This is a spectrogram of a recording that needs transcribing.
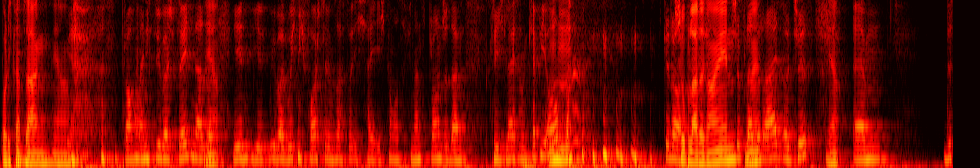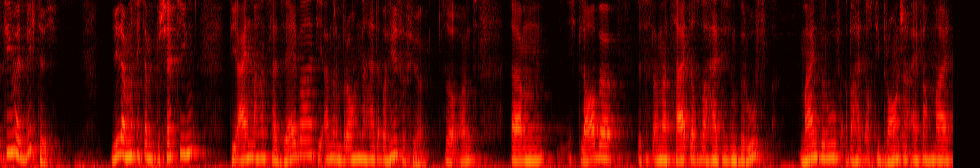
Wollte ich gerade sagen, ja. Ja. Brauchen wir nicht drüber sprechen. Also Ja. jeden, je- überall, wo ich mich vorstelle und sage so, ich, hey, ich komme aus der Finanzbranche, dann kriege ich gleich so ein Cappy auf. genau. Schublade rein. Schublade ne? rein und tschüss. Ja. Ähm, das Thema ist wichtig. Jeder muss sich damit beschäftigen. Die einen machen es halt selber, die anderen brauchen da halt aber Hilfe für. So, und ähm, ich glaube, es ist an der Zeit, dass wir halt diesen Beruf, mein Beruf, aber halt auch die Branche einfach mal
